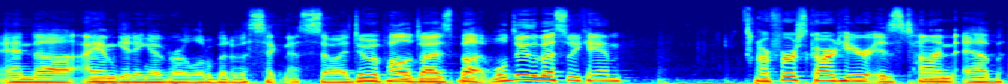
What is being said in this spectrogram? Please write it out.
and uh, I am getting over a little bit of a sickness. So I do apologize, but we'll do the best we can. Our first card here is Time Ebb.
